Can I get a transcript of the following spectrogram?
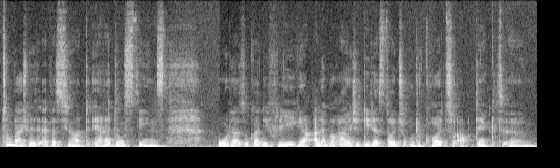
zum Beispiel das FSJ, Rettungsdienst oder sogar die Pflege, alle Bereiche, die das Deutsche Rote Kreuz so abdeckt, ähm,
